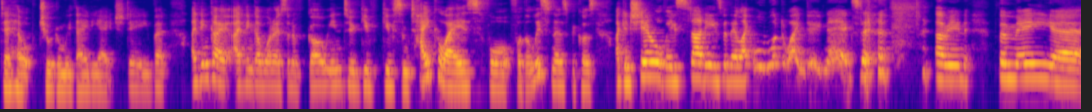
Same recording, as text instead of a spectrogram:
to help children with ADHD. But I think I, I think I want to sort of go into give give some takeaways for for the listeners because I can share all these studies, but they're like, well, what do I do next? I mean, for me, uh,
